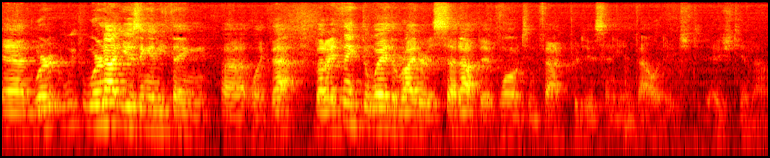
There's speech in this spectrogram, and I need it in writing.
And we're, we're not using anything uh, like that. But I think the way the writer is set up, it won't, in fact, produce any invalid HTML.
